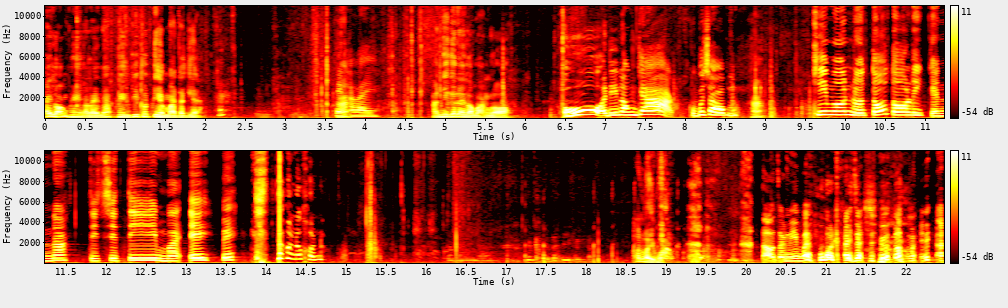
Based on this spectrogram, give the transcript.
ไอ้ร้องเพลงอะไรนะ เพลงที่เขาเตรียมมาตะเกียเพลงอะไร อันนี้ก็ได้ระหว่างรอ โอ้ อันนี้ร้องยาก คุณผู้ชมฮะคิโมโนโตโตริกันนะติชิติมาเอเปคิโตโนโคนอะไรวะต่อจากนี้ไปพูดใครจะเชื่อไหมเนี่ย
